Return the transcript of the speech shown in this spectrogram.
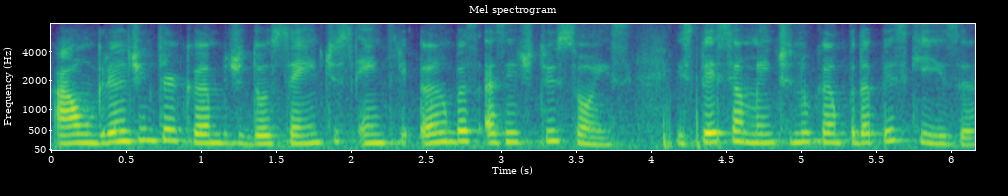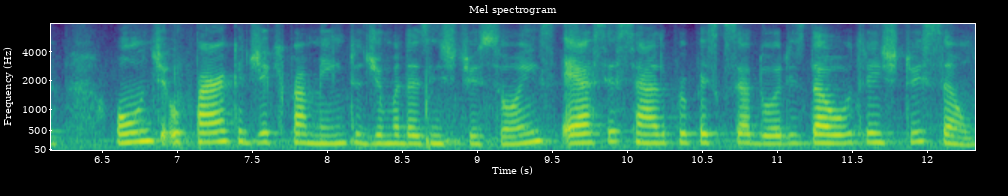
há um grande intercâmbio de docentes entre ambas as instituições, especialmente no campo da pesquisa, onde o parque de equipamento de uma das instituições é acessado por pesquisadores da outra instituição,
